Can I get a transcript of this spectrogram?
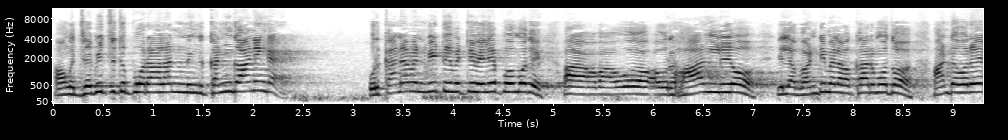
அவங்க ஜெபிச்சுட்டு போறாங்களான்னு நீங்க கண்காணிங்க. ஒரு கணவன் வீட்டை விட்டு வெளியே போகும்போது ஒரு ஹால்லையோ இல்லை வண்டி மேலே உட்காரும் போதோ ஆண்டவரே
